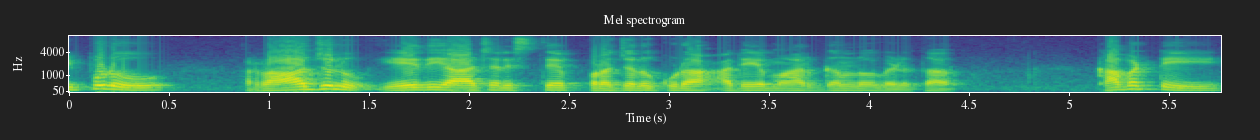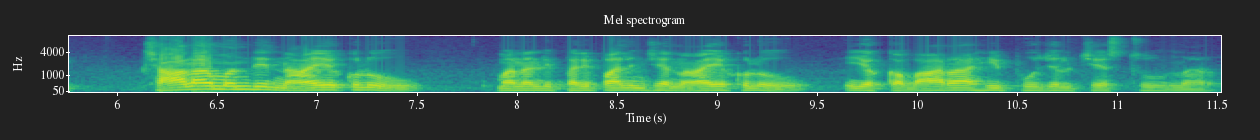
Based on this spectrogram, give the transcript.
ఇప్పుడు రాజులు ఏది ఆచరిస్తే ప్రజలు కూడా అదే మార్గంలో వెళతారు. కాబట్టి చాలామంది నాయకులు మనల్ని పరిపాలించే నాయకులు ఈ యొక్క వారాహి పూజలు చేస్తూ ఉన్నారు.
